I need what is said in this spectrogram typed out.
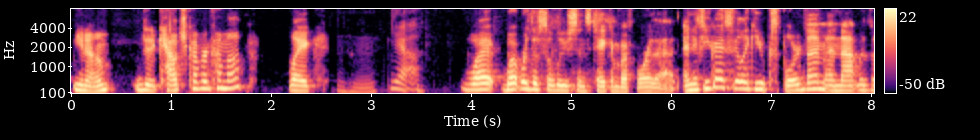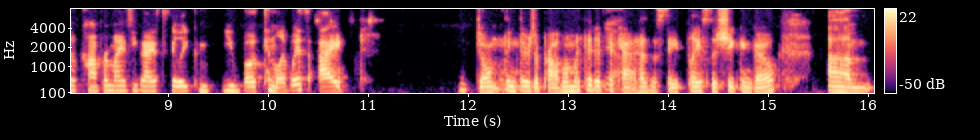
you know did a couch cover come up like mm-hmm. Yeah. what what were the solutions taken before that and if you guys feel like you explored them and that was a compromise you guys feel like you both can live with i don't think there's a problem with it if Yeah. the cat has a safe place that she can go um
